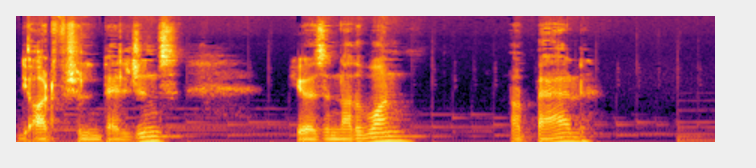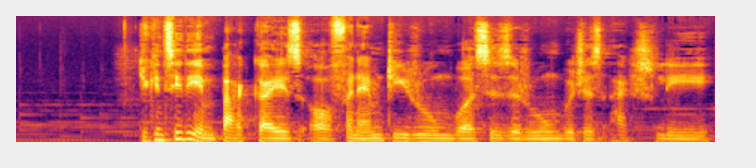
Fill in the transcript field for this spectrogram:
the artificial intelligence. Here's another one. Not bad. You can see the impact guys of an empty room versus a room which is actually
